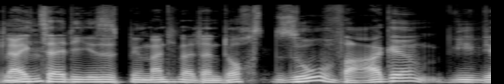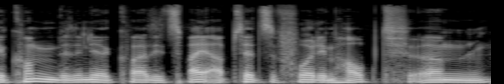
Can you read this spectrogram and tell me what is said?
Gleich Gleichzeitig ist es mir manchmal dann doch so vage, wie wir kommen, wir sind ja quasi zwei Absätze vor dem Haupt ähm,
